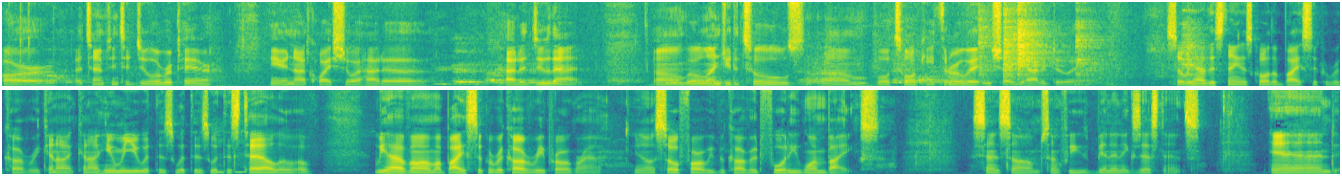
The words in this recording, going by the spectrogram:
are attempting to do a repair and you're not quite sure how to how to do that, um, we'll lend you the tools. Um, we'll talk you through it and show you how to do it. So we have this thing. It's called a bicycle recovery. Can I can I humor you with this with this with this mm-hmm. tale of, of we have um, a bicycle recovery program. You know, so far we've recovered 41 bikes since um since we've been in existence, and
